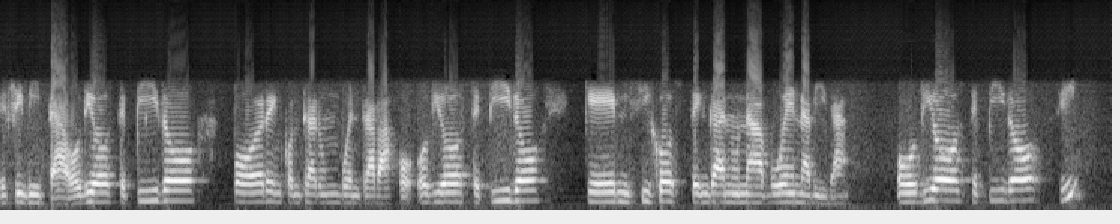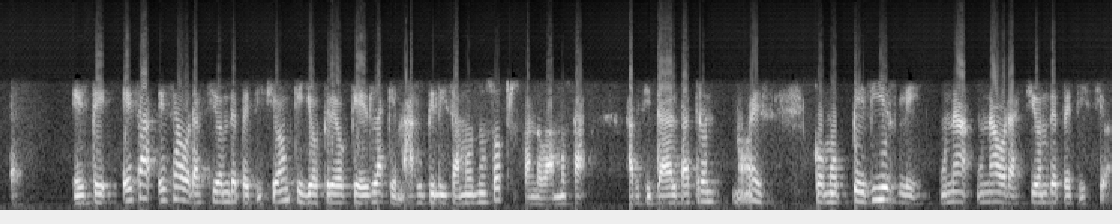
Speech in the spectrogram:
de Fibita, o Dios te pido por encontrar un buen trabajo, o Dios te pido que mis hijos tengan una buena vida, o Dios te pido, ¿sí? Este, esa, esa oración de petición que yo creo que es la que más utilizamos nosotros cuando vamos a, a visitar al patrón, ¿no? Es como pedirle una, una oración de petición.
